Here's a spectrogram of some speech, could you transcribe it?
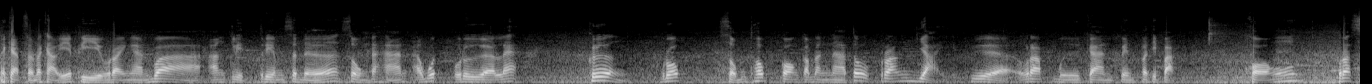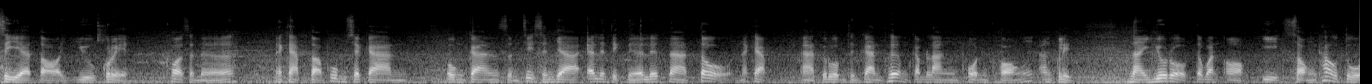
นะครับสำนักข่าวเอพีรายงานว่าอังกฤษเตรียมเสนอส่งทหารอาวุธเรือและเครื่องรบสมทบกองกำลังนาโต้ครั้งใหญ่ พื่อรับมือการเป็นปฏิปักษ์ของรัสเซียต่อยูเครน ข้อเสนอนะครับต่อผู้บัญชาการองค์การสนธิสัญญาแอตแลนติกเหนือหรือนาโต้นะครับอาจรวมถึงการเพิ่มกำลังพลของอังกฤษ ในยุโรปตะวันออกอีก 2 เท่าตัว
